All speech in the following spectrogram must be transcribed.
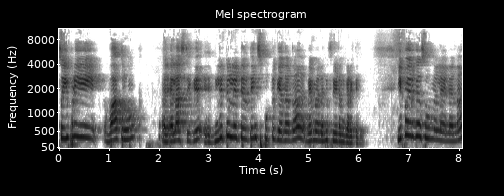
ஸோ இப்படி bathroom elastic little little things put together தான் விமனுக்கு ஃப்ரீடம் கிடைக்குது. இப்போ இருக்கிற சூழ்நிலை என்னன்னா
